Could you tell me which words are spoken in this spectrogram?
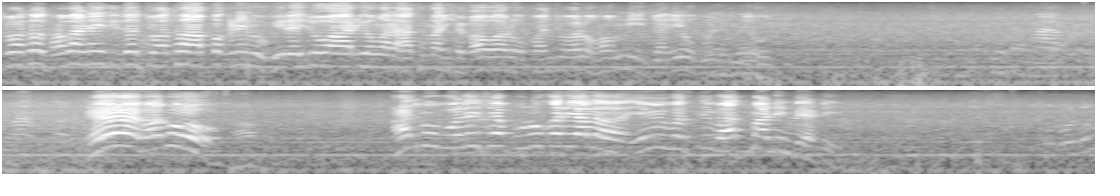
ચોથો થવા નહીં દીધો ચોથો આ પકડીને ઊભી રહી. જો આ રહ્યો મારા હાથમાં છે ભાવવાળો પંચવાળો હવની જાય એવું બોલી જવું હે. બાબુ! આજ હું બોલી છે પૂરું કરી આલ. એવી વસ્તી વાત માંડીને બેઠી શું બોલું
